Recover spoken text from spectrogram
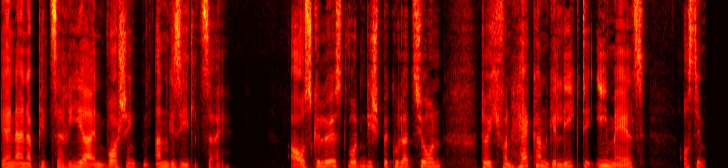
der in einer Pizzeria in Washington angesiedelt sei. Ausgelöst wurden die Spekulationen durch von Hackern geleakte E-Mails aus dem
